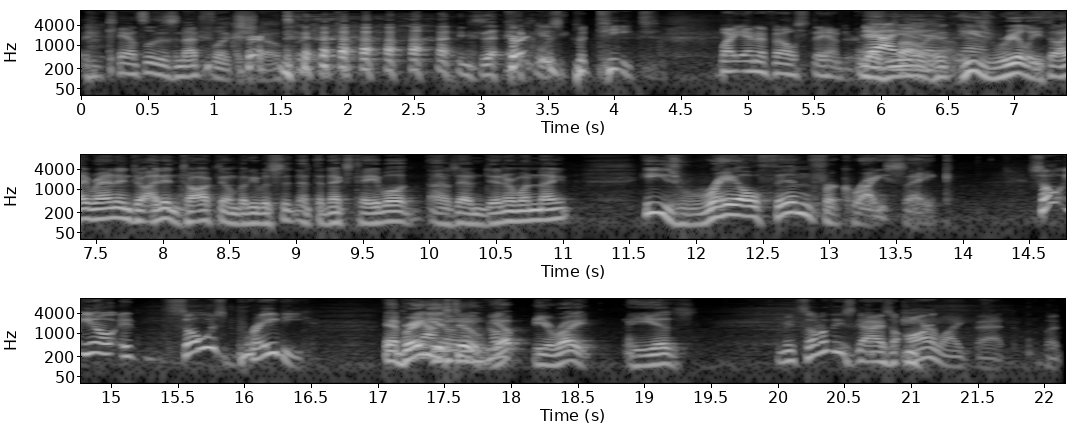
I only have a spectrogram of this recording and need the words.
Cancel his Netflix show. exactly. Kirk is petite by NFL standards. Yeah, he yeah, is. yeah. he's really. Th- I ran into. I didn't talk to him, but he was sitting at the next table. I was having dinner one night. He's rail thin for Christ's sake. So you know, it, so is Brady. Yeah, Brady Yeah. is too. No. Yep, you're right. He is. I mean, some of these guys are like that, but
